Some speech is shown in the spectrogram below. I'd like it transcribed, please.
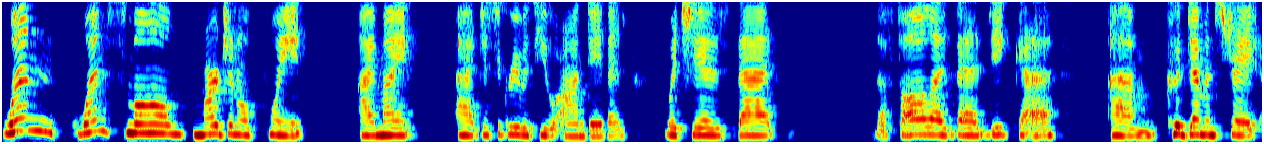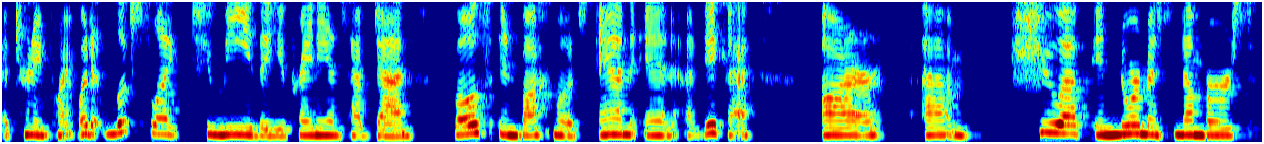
One, one small marginal point I might uh, disagree with you on, David, which is that the fall of Avdiivka um, could demonstrate a turning point. What it looks like to me, the Ukrainians have done both in Bakhmut and in Avdiivka are um, up enormous numbers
